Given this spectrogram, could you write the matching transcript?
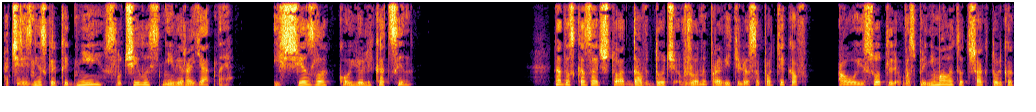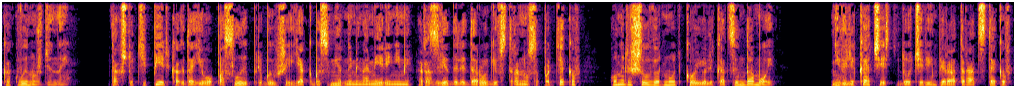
А через несколько дней случилось невероятное. Исчезла Койоликацин. Надо сказать, что отдав дочь в жены правителю Сапотеков, Ауисотль воспринимал этот шаг только как вынужденный. Так что теперь, когда его послы, прибывшие якобы с мирными намерениями, разведали дороги в страну сапотеков, он решил вернуть Койоликацин домой. Невелика честь дочери императора ацтеков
